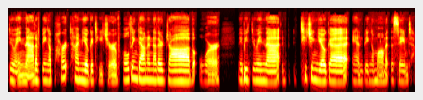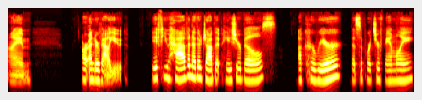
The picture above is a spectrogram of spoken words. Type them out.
doing that, of being a part time yoga teacher, of holding down another job, or maybe doing that, teaching yoga and being a mom at the same time, are undervalued. If you have another job that pays your bills, a career that supports your family,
